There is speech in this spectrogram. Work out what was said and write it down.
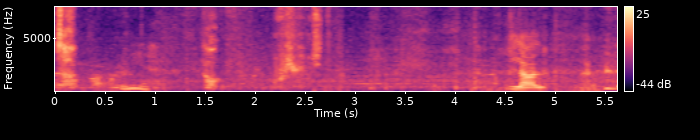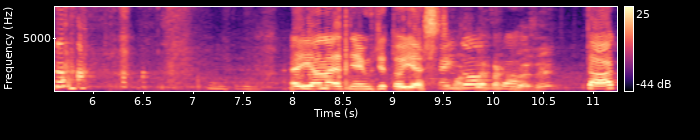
Co? Nie. No, mówiłem ci. Lol. Ej, ja nawet nie wiem, gdzie to jest. Ej, plecak tu dobra. leży? Tak?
